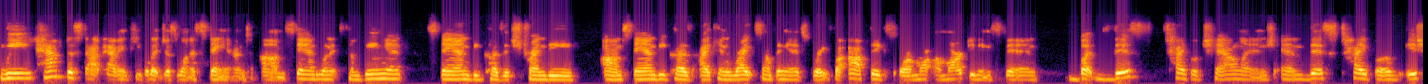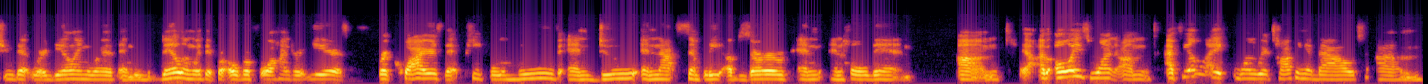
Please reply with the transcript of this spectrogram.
We have to stop having people that just want to stand, um, stand when it's convenient, stand because it's trendy, um, stand because I can write something and it's great for optics or a, mar- a marketing spin. But this type of challenge and this type of issue that we're dealing with, and we've been dealing with it for over 400 years, requires that people move and do and not simply observe and, and hold in. Um, I've always want, um, I feel like when we're talking about um,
